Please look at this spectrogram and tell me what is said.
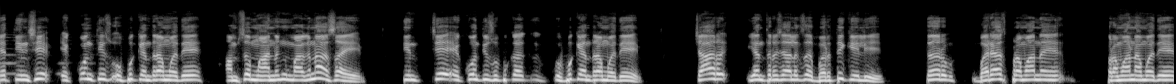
या तीनशे एकोणतीस उपकेंद्रामध्ये आमचं मान मागणं असं आहे. तीनशे एकोणतीस उपक उपकेंद्रामध्ये चार यंत्रचालक जर भरती केली तर बऱ्याच प्रमाणे प्रमाणामध्ये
